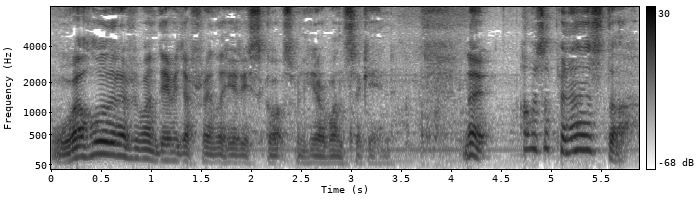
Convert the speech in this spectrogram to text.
Well, hello there everyone, David, your friendly hairy Scotsman here once again. Now, I was up in Asda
